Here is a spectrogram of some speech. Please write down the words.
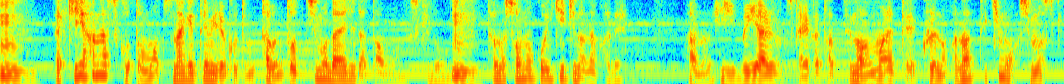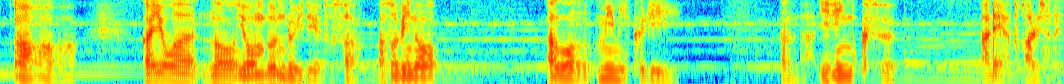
うん。だ切り離すこともつなげてみることも多分どっちも大事だとは思うんですけど、うん。多分そのこう行き来の中であのいい VR の使い方っていうのは生まれてくるのかなって気もしますけど。ああ、ああ。概要はの4分類で言うとさ、遊びのアゴン、ミミクリー、なんだ、イリンクス、アレアとかあるじゃない？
